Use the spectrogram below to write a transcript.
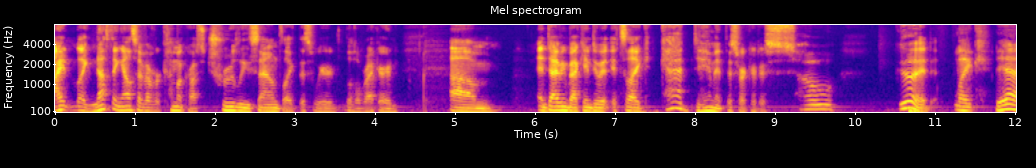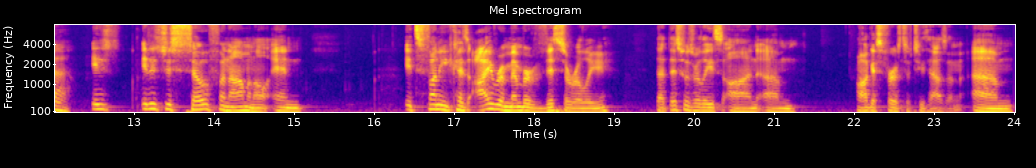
I like nothing else I've ever come across truly sounds like this weird little record. Um, and diving back into it, it's like, God damn it, this record is so good. Like yeah, it is it is just so phenomenal and it's funny because i remember viscerally that this was released on um, august 1st of 2000 um,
